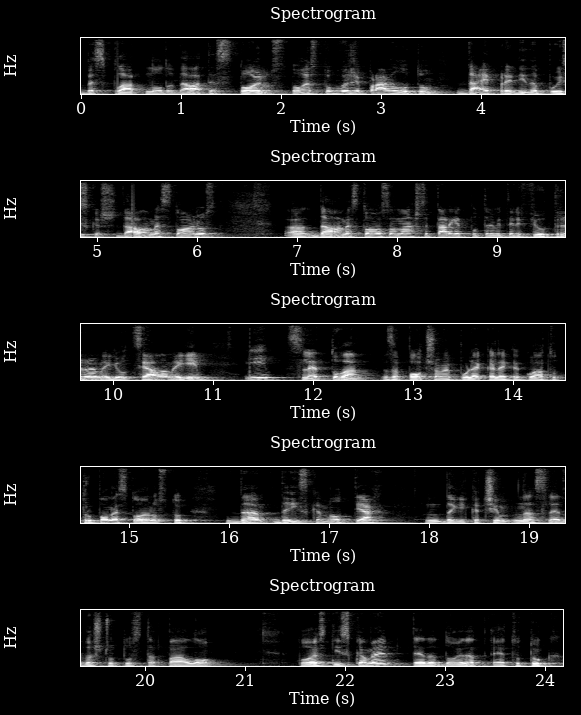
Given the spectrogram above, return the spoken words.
безплатно, да давате стойност. Тоест тук въжи правилото дай преди да поискаш. Даваме стойност, даваме стоеност на нашите таргет потребители, филтрираме ги, отсяваме ги и след това започваме полека-лека, когато трупаме стоеност тук, да, да искаме от тях да ги качим на следващото стъпало. Тоест искаме те да дойдат ето тук,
